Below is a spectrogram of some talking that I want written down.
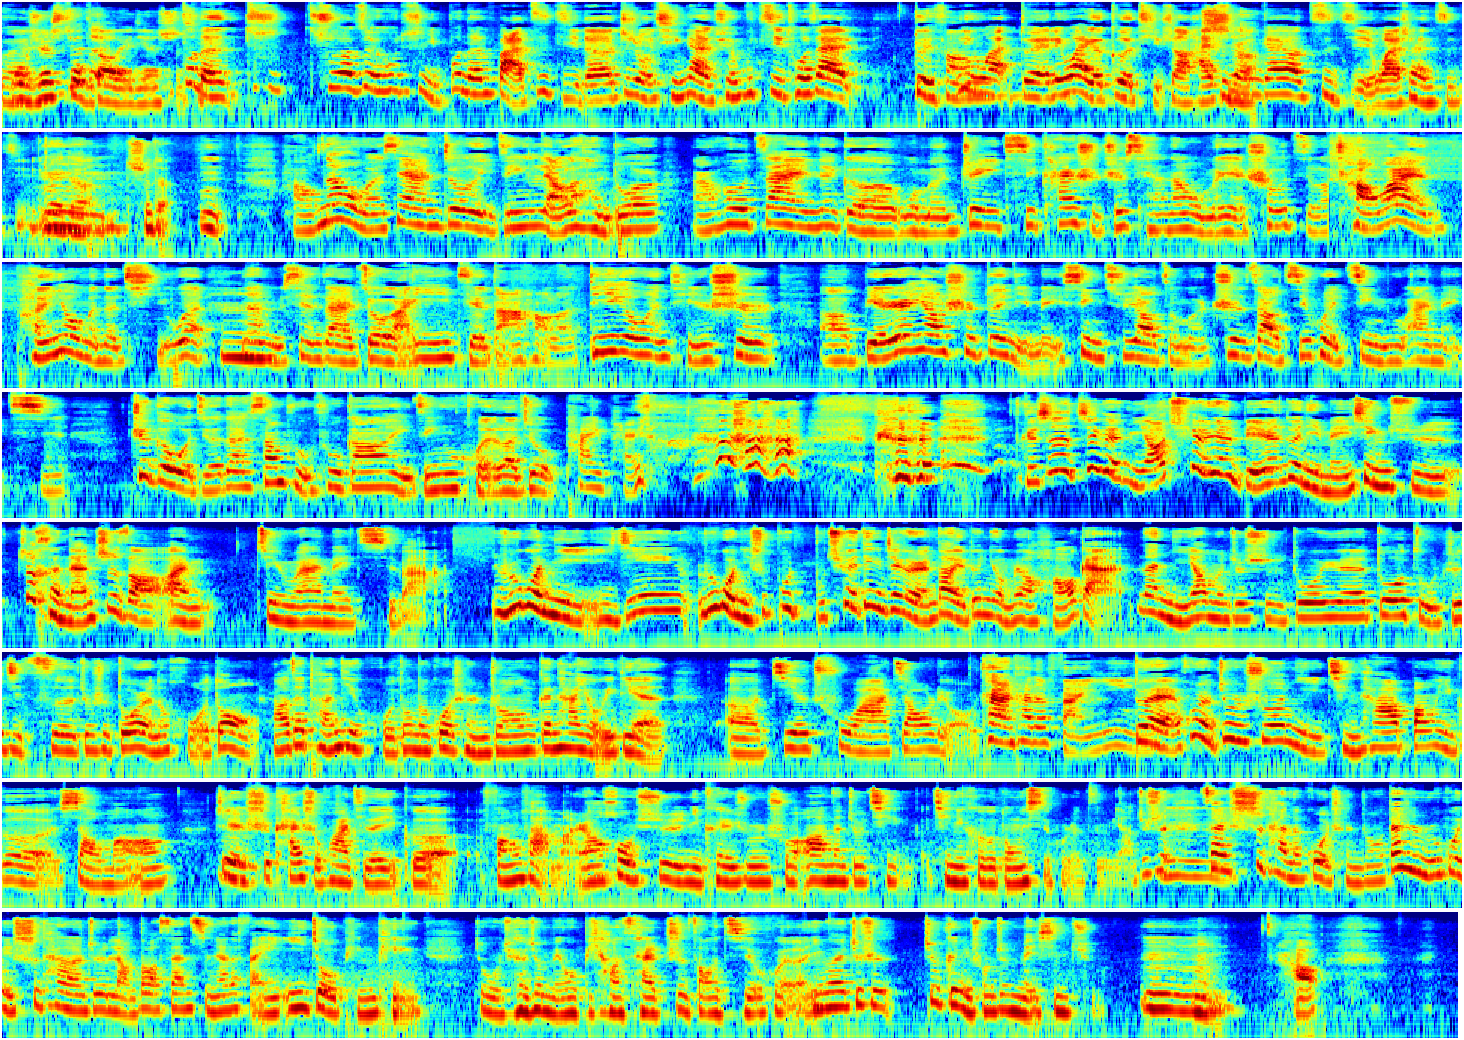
我觉得做不到的一件事，不能就是说到最后，就是你不能把自己的这种情感全部寄托在对方另外对另外一个个体上，还是应该要自己完善自己。对的，是的，嗯，好，那我们现在就已经聊了很多，然后在那个我们这一期开始之前呢，我们也收集了场外朋友们的提问，那我们现在就来一一解答好了。第一个问题是，呃，别人要是对你没兴趣，要怎么制造机会进入暧昧期？这个我觉得桑普兔刚刚已经回了，就拍一拍。可是这个你要确认别人对你没兴趣，这很难制造暧进入暧昧期吧？如果你已经，如果你是不不确定这个人到底对你有没有好感，那你要么就是多约多组织几次，就是多人的活动，然后在团体活动的过程中跟他有一点呃接触啊交流，看看他的反应。，对，或者就是说你请他帮一个小忙，这也是开始话题的一个方法嘛。然后后续你可以就是说啊，那就请请你喝个东西或者怎么样，就是在试探的过程中。但是如果你试探了就是两到三次，人家的反应依旧平平，就我觉得就没有必要再制造机会了，因为就是就跟你说就是没兴趣嘛。嗯，好。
